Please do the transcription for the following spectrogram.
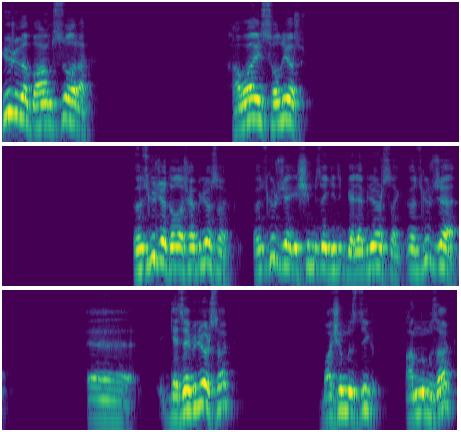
hür ve bağımsız olarak havayı soluyor. Özgürce dolaşabiliyorsak, özgürce işimize gidip gelebiliyorsak, özgürce eee, gezebiliyorsak başımız dik, alnımız ak.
